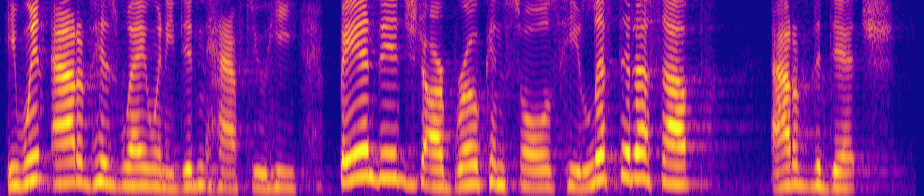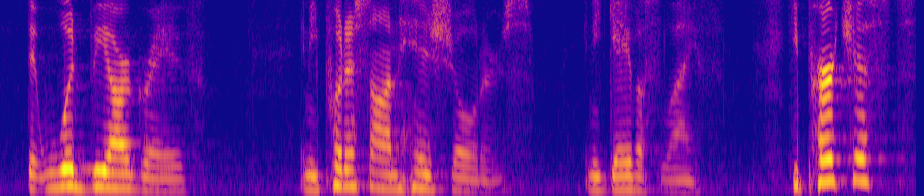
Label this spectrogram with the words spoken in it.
He went out of his way when he didn't have to. He bandaged our broken souls. He lifted us up out of the ditch that would be our grave. And he put us on his shoulders. And he gave us life. He purchased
